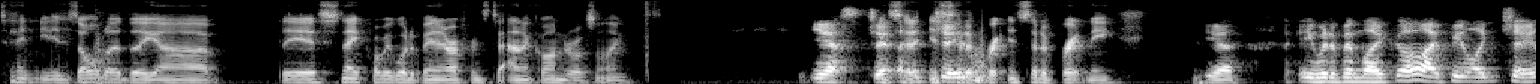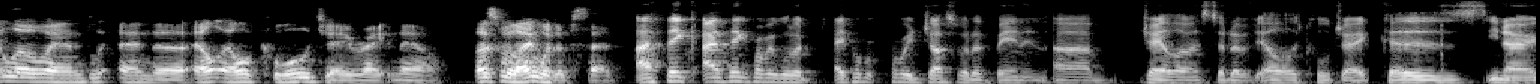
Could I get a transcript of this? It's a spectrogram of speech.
ten years older, the uh, the snake probably would have been a reference to Anaconda or something Yes, J- instead, J- instead of Brit- instead of Britney. yeah. He would have been like, "Oh, I feel like J Lo and and uh, LL Cool J right now." That's what I would have said. I think I think probably would it probably, probably just would have been um, J Lo instead of LL Cool J because you know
